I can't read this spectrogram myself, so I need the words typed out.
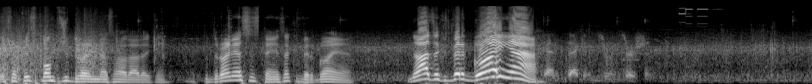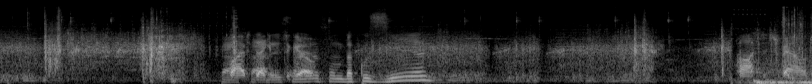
Eu só fiz ponto de drone nessa rodada aqui. Drone e assistência, olha que vergonha. Nossa, que vergonha! 10 seconds to insertion. Five seconds to Isso aí go. no fundo da cozinha. Hostage found.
